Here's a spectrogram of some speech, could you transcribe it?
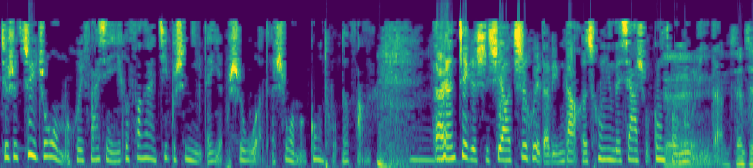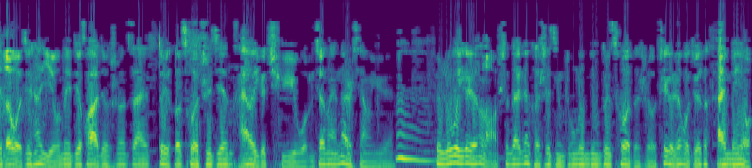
就是最终我们会发现，一个方案既不是你的，也不是我的，是我们共同的方案。当然，这个是需要智慧的领导和聪明的下属共同努力的。想起了我经常引用那句话，就是说，在对和错之间还有一个区域，我们将在那儿相约。嗯，就如果一个人老是在任何事情中论定对错的时候，这个人我觉得还没有。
